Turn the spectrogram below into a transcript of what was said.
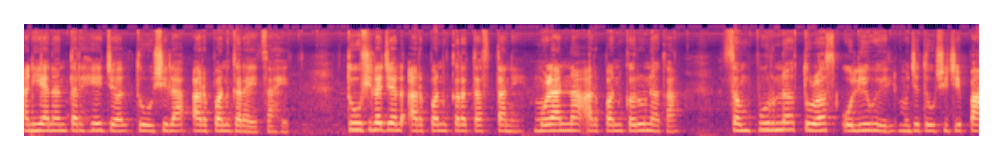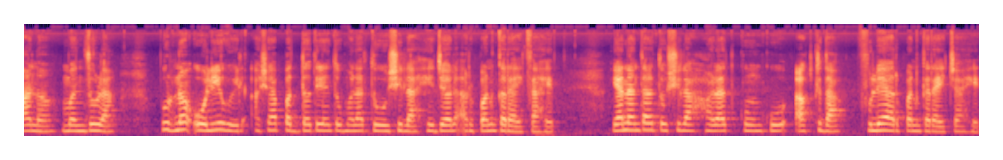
आणि यानंतर हे जल तुळशीला अर्पण करायचं आहे. तुळशीला जल अर्पण करत असताना मुळांना अर्पण करू नका. संपूर्ण तुळस ओली होईल म्हणजे तुळशीची पानं मंजुळा पूर्ण ओली होईल अशा पद्धतीने तुम्हाला तुळशीला हे जल अर्पण करायचं आहे. यानंतर तुळशीला हळद कुंकू अक्षदा फुले अर्पण करायचे आहेत.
